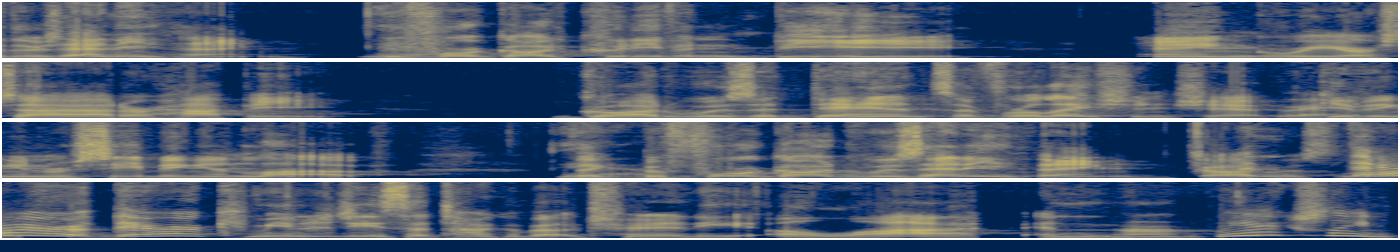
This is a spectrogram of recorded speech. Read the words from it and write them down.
there's anything Yeah. before god could even be angry or sad or happy god was a dance of relationship Right. giving and receiving and love like Yeah. before god was anything god And was there love are there are communities that talk about Trinity a lot, and Yeah. we actually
